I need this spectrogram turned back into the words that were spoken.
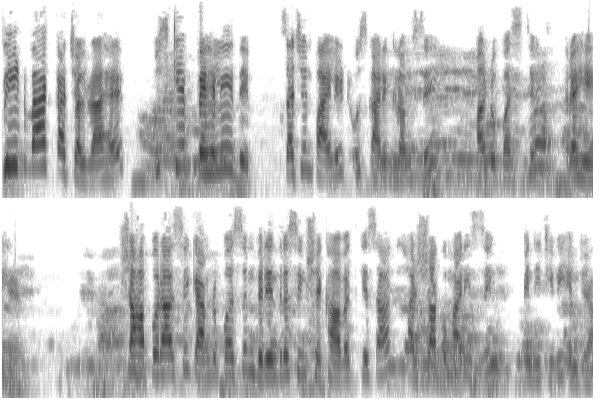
फीडबैक का चल रहा है, उसके पहले दिन सचिन पायलट उस कार्यक्रम से अनुपस्थित रहे हैं। शाहपुरा से कैमरा पर्सन वीरेंद्र सिंह शेखावत के साथ हर्षा कुमारी सिंह, एनडीटीवी इंडिया।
